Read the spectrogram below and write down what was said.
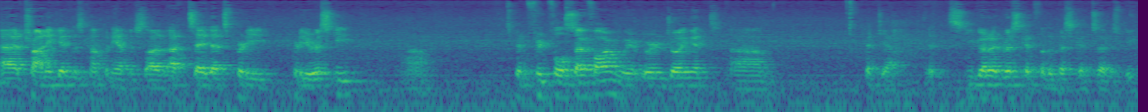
uh, trying to get this company up and started. I'd say that's pretty pretty risky. Um, it's been fruitful so far. We're, we're enjoying it, um, but yeah, it's you got to risk it for the biscuit, so to speak.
